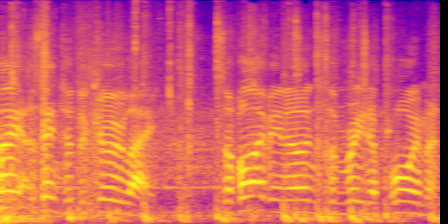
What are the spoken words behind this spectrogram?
Your teammate has entered the gulag. Surviving earns them redeployment.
